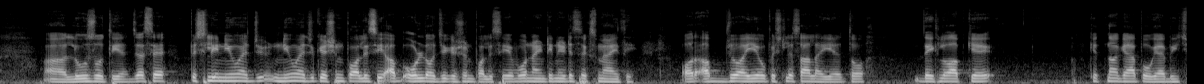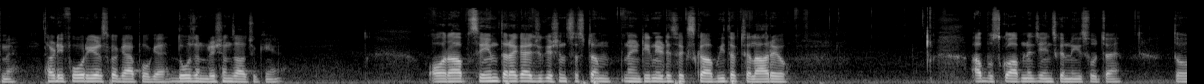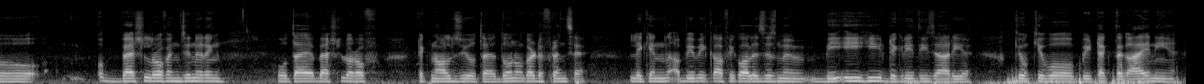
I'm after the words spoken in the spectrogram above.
लूज़ होती है। जैसे पिछली new edu, new education policy अब ओल्ड एजुकेशन पॉलिसी है वो 1986 में आई थी और अब जो आई है वो पिछले साल आई है। तो देख लो आपके कितना गैप हो गया बीच में। थर्टी फोर ईयर्स का गैप हो गया है। दो जनरेशन आ चुकी हैं। और आप सेम तरह का एजुकेशन सिस्टम 1986 का अभी तक चला रहे हो। अब उसको आपने चेंज करने की सोचा है। तो बैचलर ऑफ़ इंजीनियरिंग होता है बैचलर ऑफ़ टेक्नोलॉजी होता है, दोनों का डिफरेंस है। लेकिन अभी भी काफ़ी कॉलेजेस में बीई e ही डिग्री दी जा रही है, क्योंकि वो बीटेक तक आए नहीं है।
